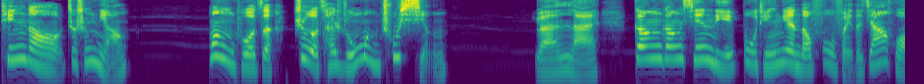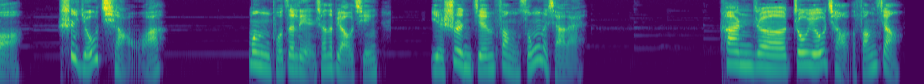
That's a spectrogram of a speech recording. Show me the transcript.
听到这声“娘”，孟婆子这才如梦初醒，原来刚刚心里不停念叨腹诽的家伙是有巧啊。孟婆子脸上的表情也瞬间放松了下来，看着周有巧的方向，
